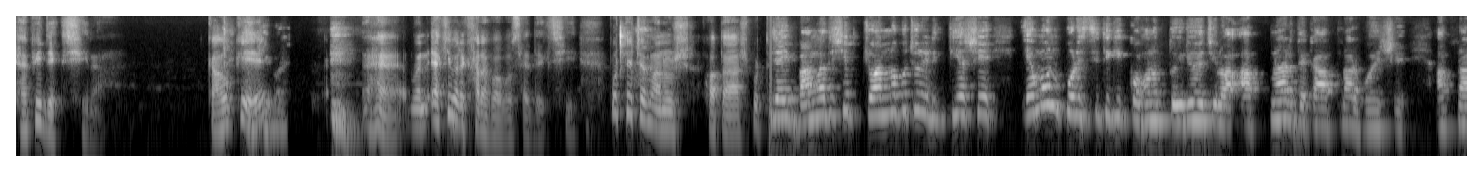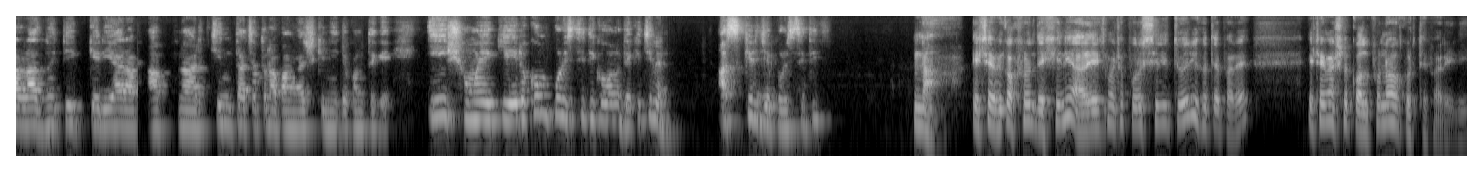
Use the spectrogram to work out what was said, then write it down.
হ্যাপি দেখছি না। কাউকে হ্যাঁ মানে একেবারে খারাপ অবস্থায় দেখছি। প্রত্যেকটা মানুষ হতাশ যে বাংলাদেশের চুয়ান্ন বছরের ইতিহাসে এমন পরিস্থিতি কি কখনো তৈরি হয়েছিল আপনার দেখা আপনার বয়সে? আপনার রাজনৈতিক কেরিয়ার আপনার চিন্তা চেতনা বাংলাদেশকে নিয়ে যখন থেকে, এই সময়ে কি এরকম পরিস্থিতি কখনো দেখেছিলেন? আজকের যে পরিস্থিতি? না, এটা আমি কখনো দেখিনি আর এরকম একটা পরিস্থিতি তৈরি হতে পারে, এটা আমি আসলে কল্পনাও করতে পারিনি।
